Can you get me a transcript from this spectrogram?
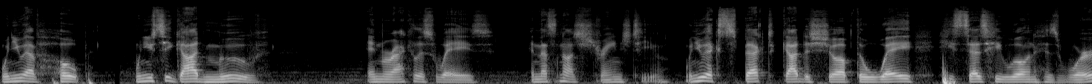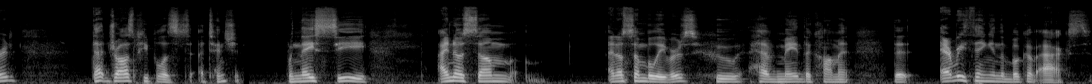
when you have hope, when you see God move in miraculous ways, and that's not strange to you. When you expect God to show up the way He says He will in His Word, that draws people's attention. When they see, I know some, I know some believers who have made the comment everything in the Book of Acts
